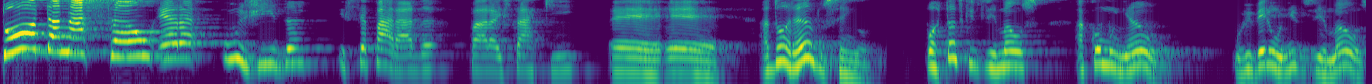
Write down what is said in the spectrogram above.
toda a nação era ungida e separada para estar aqui é, é, adorando o Senhor. Portanto, queridos irmãos, a comunhão, o viver unidos, irmãos,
